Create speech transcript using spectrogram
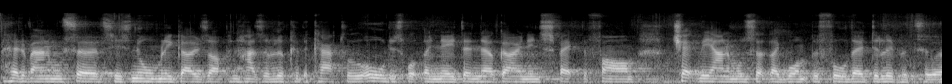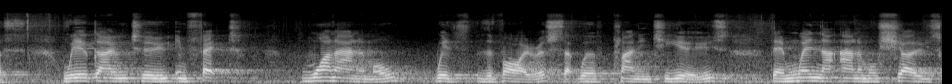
head of animal services normally goes up and has a look at the cattle, orders what they need, then they'll go and inspect the farm, check the animals that they want before they're delivered to us. We're going to infect one animal with the virus that we're planning to use, then when that animal shows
